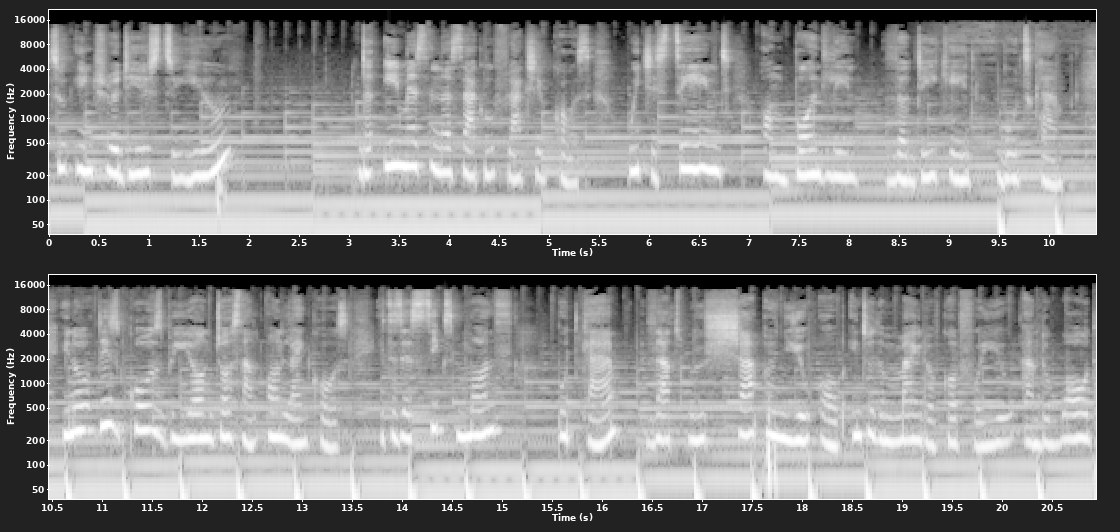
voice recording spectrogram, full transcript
to introduce to you the Immerse Inner Circle flagship course, which is themed unbundling the Decade Bootcamp. You know, this goes beyond just an online course, it is a six month bootcamp that will sharpen you up into the mind of God for you and the world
